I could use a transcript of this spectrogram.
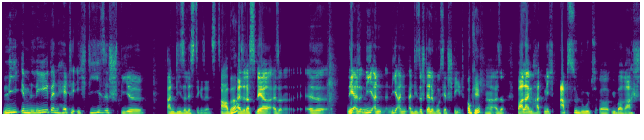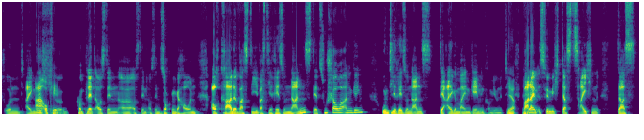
nie im Leben hätte ich dieses Spiel an diese Liste gesetzt. Aber, Also das wäre, also, äh, nee, also nie an, nie an, an diese Stelle, wo es jetzt steht. okay. Ne? Also Walheim hat mich absolut äh, überrascht und eigentlich Ah, okay. äh, komplett aus den, äh, aus, den, aus den Socken gehauen. Auch gerade was die, was die Resonanz der Zuschauer anging und die Resonanz der allgemeinen Gaming-Community. Ja, ja. Walheim ist für mich das Zeichen, dass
